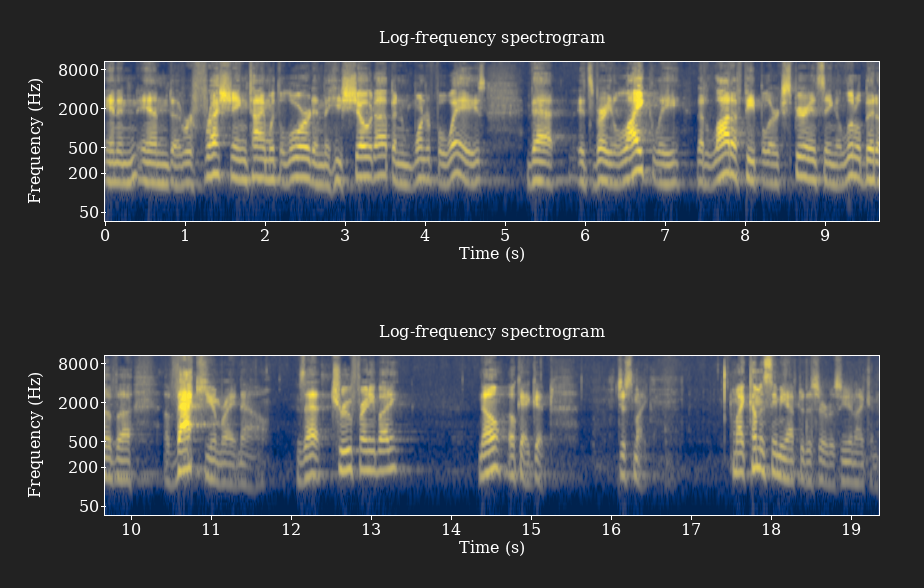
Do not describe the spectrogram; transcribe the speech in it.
and, and a refreshing time with the Lord, and that He showed up in wonderful ways, that it's very likely that a lot of people are experiencing a little bit of a, a vacuum right now. Is that true for anybody? No? Okay, good. Just Mike. Mike, come and see me after the service. You and I can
